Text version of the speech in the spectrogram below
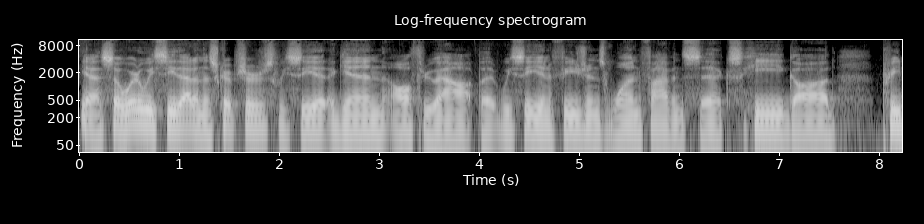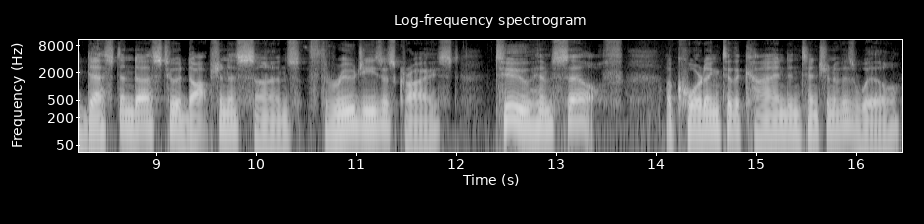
Yeah, so where do we see that in the scriptures? We see it again all throughout, but we see in Ephesians 1 5 and 6, He, God, predestined us to adoption as sons through Jesus Christ to Himself, according to the kind intention of His will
